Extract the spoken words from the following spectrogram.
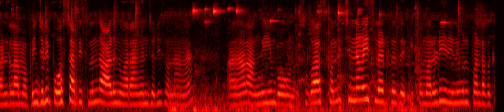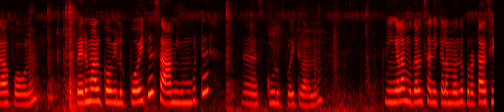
பண்ணலாம் அப்படின்னு சொல்லி போஸ்ட் ஆஃபீஸ்லேருந்து ஆளுங்க வராங்கன்னு சொல்லி சொன்னாங்க. அதனால் அங்கேயும் போகணும். சுகாஸ்க்கு வந்து சின்ன வயசில் எடுத்தது. இப்போ மறுபடியும் ரினிவல் பண்ணுறதுக்காக போகணும். பெருமாள் கோவிலுக்கு போயிட்டு சாமி கும்பிட்டு ஸ்கூலுக்கு போயிட்டு வரணும். நீங்களாம் முதல் சனிக்கிழமை வந்து புரட்டாசி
